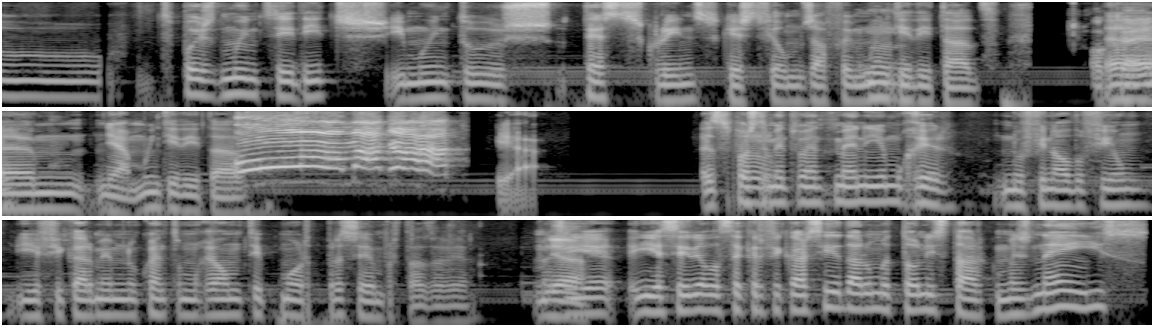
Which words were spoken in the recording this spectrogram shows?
o... depois de muitos edits e muitos test screens, que este filme já foi muito Hum. editado, Ok. um, yeah, muito editado. Yeah. Supostamente o Ant-Man ia morrer no final do filme, ia ficar mesmo no Quantum Realm tipo morto para sempre, estás a ver? Mas Yeah. ia, ia ser ele a sacrificar-se e ia dar uma Tony Stark, mas nem isso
